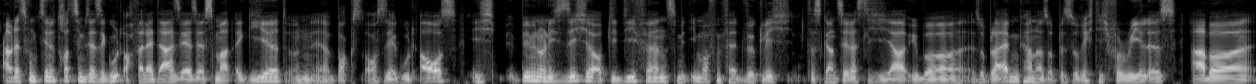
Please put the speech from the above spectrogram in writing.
Aber das funktioniert trotzdem sehr, sehr gut, auch weil er da sehr, sehr smart agiert und er boxt auch sehr gut aus. Ich bin mir noch nicht sicher, ob die Defense mit ihm auf dem Feld wirklich das ganze restliche Jahr über so bleiben kann, also ob das so richtig for real ist. Aber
